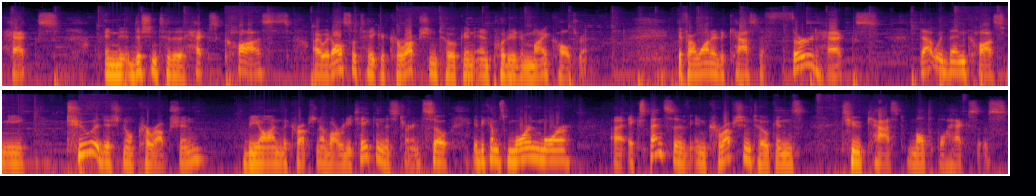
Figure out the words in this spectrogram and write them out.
hex, in addition to the hex costs, I would also take a corruption token and put it in my cauldron. If I wanted to cast a third hex, that would then cost me two additional corruption beyond the corruption I've already taken this turn. So it becomes more and more uh, expensive in corruption tokens to cast multiple hexes.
